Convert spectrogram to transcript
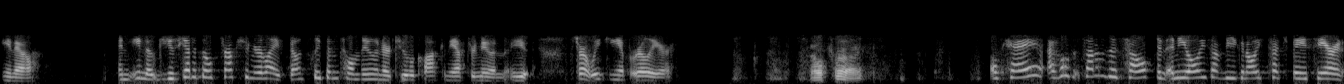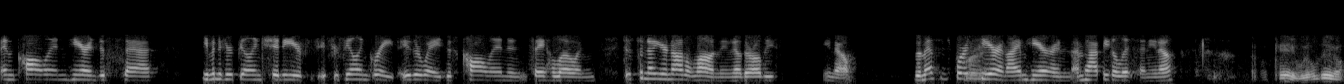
you know. And you know, you've got to build structure in your life. Don't sleep until noon or two o'clock in the afternoon. You start waking up earlier. I'll try. Okay, I hope some of this helped. And, and you always have you can always touch base here and, and call in here and just uh, even if you're feeling shitty or if, you're feeling great, either way, just call in and say hello and just to know you're not alone. You know, there are all these, you know, the message board's Right. here and I'm here and I'm happy to listen. You know. Okay, we'll do.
